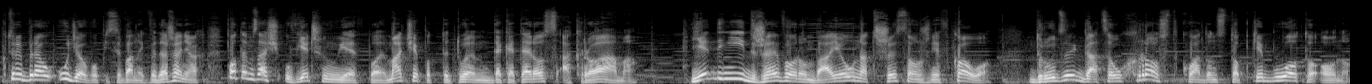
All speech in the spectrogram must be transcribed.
który brał udział w opisywanych wydarzeniach, potem zaś uwiecznił je w poemacie pod tytułem Deketeros Akroama. Jedni drzewo rąbają na trzy sążnie w koło, drudzy gacą chrost, kładąc topkie błoto ono.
